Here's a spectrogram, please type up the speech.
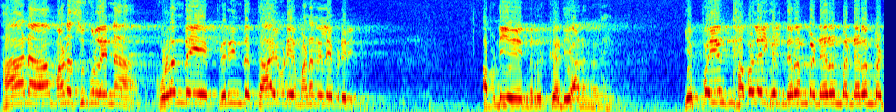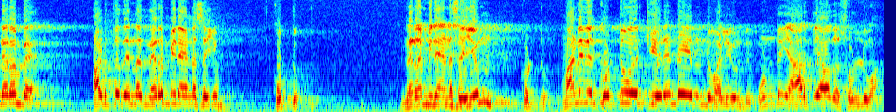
ஆனா மனசுக்குள்ள என்ன? குழந்தையை பிரிந்த தாயுடைய மனநிலை எப்படி இருக்கும்? அப்படியே நெருக்கடியான நிலை. எப்பையும் கவலைகள் நிரம்ப நிரம்ப நிரம்ப நிரம்ப. அடுத்தது என்ன? நிரம்பினா என்ன செய்யும்? கொட்டும். நிரம்பினா என்ன செய்யும்? கொட்டும். மனிதன் கொட்டுவதற்கு இரண்டே இரண்டு வழி உண்டு. ஒன்று யார்கிட்டயாவது அதை சொல்லுவான்.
